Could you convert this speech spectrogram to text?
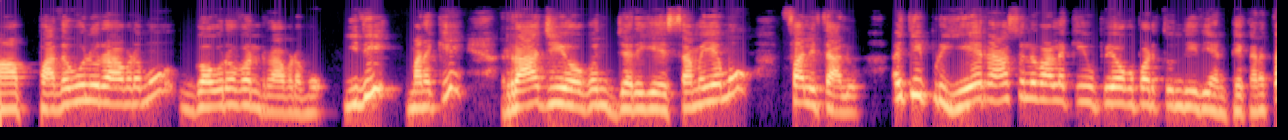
ఆ పదవులు రావడము గౌరవం రావడము. ఇది మనకి రాజయోగం జరిగే సమయము ఫలితాలు. అయితే ఇప్పుడు ఏ రాసుల వాళ్ళకి ఉపయోగపడుతుంది ఇది అంటే కనుక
